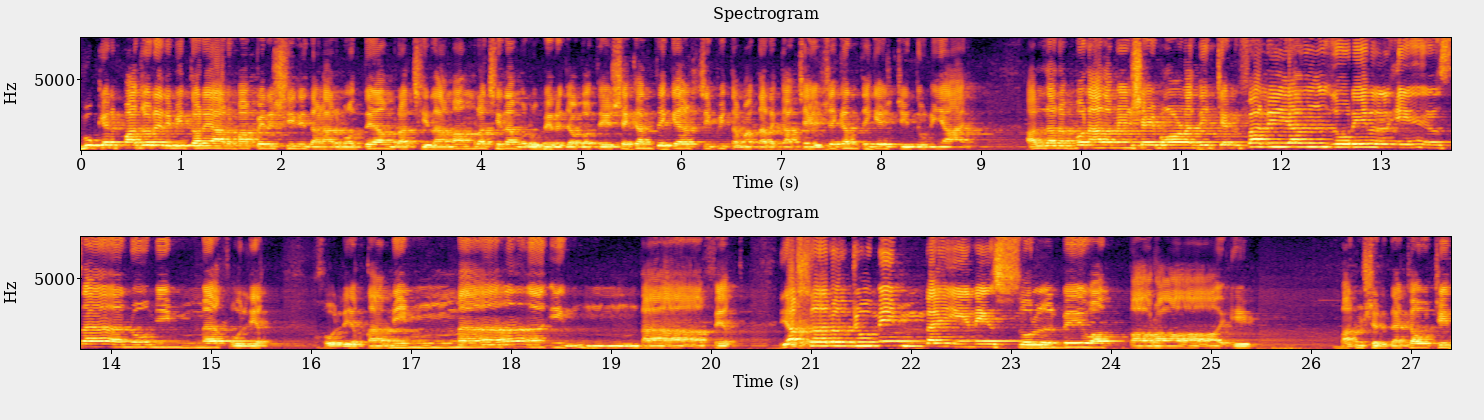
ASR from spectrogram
বুকের পাজরের ভিতরে আর বাপের সিঁড়ি দাঁড়ার মধ্যে আমরা ছিলাম। আমরা ছিলাম রূপের জগতে। সেখান থেকে আসছি পিতামাতার কাছে। সেখান থেকে এসছি দুনিয়ায়। আল্লাহ রাব্বুল আলামিন সেই বর্ণনা দিচ্ছেন, ফালিয়ানজুরিল ইনসানু মিম্মা খুলিক মিম্মা ইন দাফিক ইয়াখরুজু মিন বাইনিস সুলবি ওয়াত তারাইব মানুষের দেখা উচিত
